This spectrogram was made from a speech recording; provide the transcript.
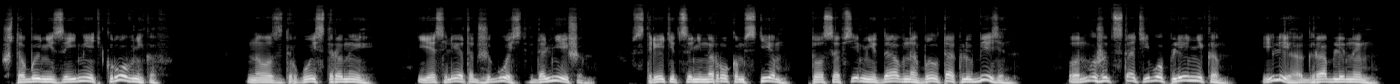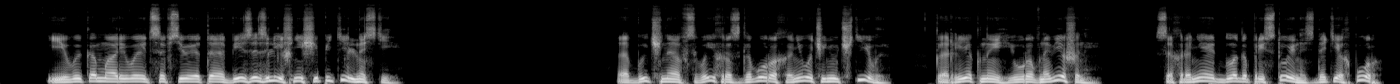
чтобы не заиметь кровников. Но с другой стороны, Если этот же гость в дальнейшем встретится ненароком с тем, кто совсем недавно был так любезен, он может стать его пленником или ограбленным. И выкомаривается все это без излишней щепетильности. Обычно в своих разговорах они очень учтивы, корректны и уравновешены, сохраняют благопристойность до тех пор,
